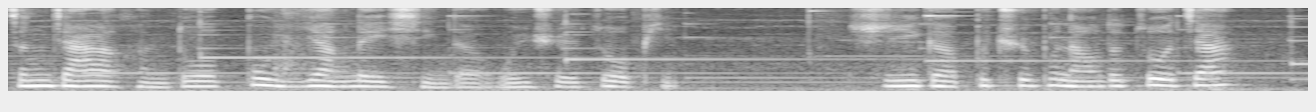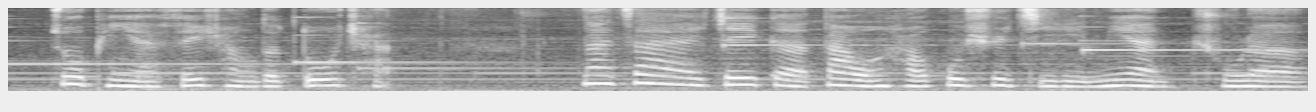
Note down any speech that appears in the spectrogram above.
增加了很多不一样类型的文学作品，是一个不屈不挠的作家，作品也非常的多产。那在这个大文豪故事集里面，除了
